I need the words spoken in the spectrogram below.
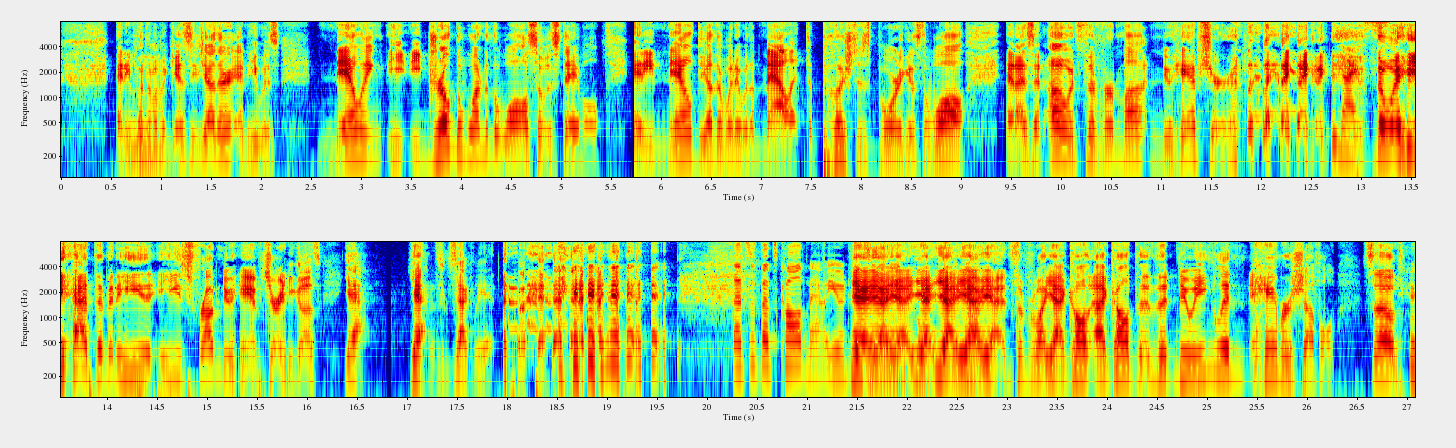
and he put them up against each other, and he was nailing. He, he drilled the one to the wall so it was stable, and he nailed the other one in with a mallet to push this board against the wall. And I said, "Oh, it's the Vermont and New Hampshire." Like- like- like, Nice. The way he had them, and he he's from New Hampshire, and he goes, "Yeah, yeah, that's exactly it." That's what that's called now. You yeah, yeah, yeah, yeah, yeah, yeah, yeah. It's the yeah. I call I call it the, the New England Hammer Shuffle. So.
